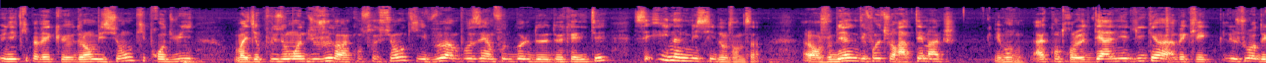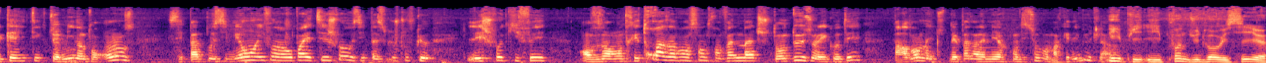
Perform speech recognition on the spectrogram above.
une équipe avec euh, de l'ambition, qui produit, on va dire, plus ou moins du jeu dans la construction, qui veut imposer un football de, qualité. C'est inadmissible d'entendre ça. Alors, je veux bien que des fois, tu rates tes matchs. Mais bon, là, contre le dernier de Ligue 1, avec les, joueurs de qualité que tu as mis dans ton 11, c'est pas possible. Et on- il faudra reparler de ses choix aussi, parce que je trouve que les choix qu'il fait en faisant rentrer trois avant-centres en fin de match, dont deux sur les côtés, pardon, mais tu te mets pas dans les meilleures conditions pour marquer des buts là. Et puis il pointe du doigt aussi euh,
